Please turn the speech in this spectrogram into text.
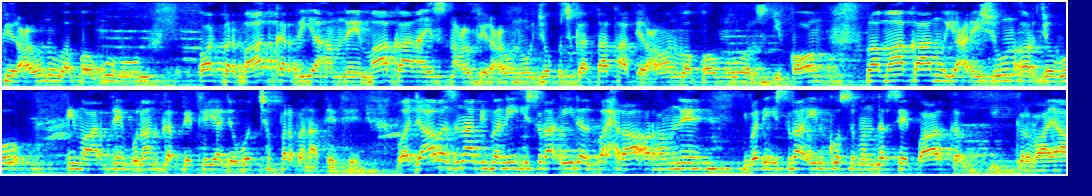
فرعون و قومہ اور برباد کر دیا ہم نے۔ ما کانا یسنع فرعون، جو کچھ کرتا تھا فرعون و قومہ اور اس کی قوم۔ و ما کانو یعرشون، اور جو وہ عمارتیں بلند کرتے تھے یا جو وہ چھپر بناتے تھے۔ وجاوزنا ببنی اسرائیل البحر، اور ہم نے بنی اسرائیل کو سمندر سے پار کر کروایا۔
